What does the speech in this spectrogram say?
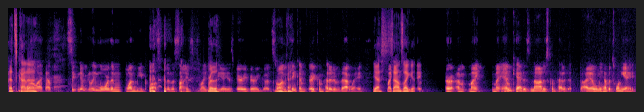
that's kind of. well, I have significantly more than one B plus, but in the sciences, my GPA is very, very good. So okay. I think I'm very competitive that way. Yes, my sounds GPA, like it. Or um, my my MCAT is not as competitive. I only have a 28.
